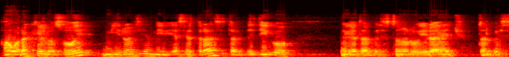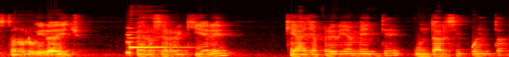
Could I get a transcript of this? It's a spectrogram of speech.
Ahora que lo soy, miro hacia mi vida hacia atrás y tal vez digo, oiga, tal vez esto no lo hubiera hecho, tal vez esto no lo hubiera dicho. Pero se requiere que haya previamente un darse cuenta,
